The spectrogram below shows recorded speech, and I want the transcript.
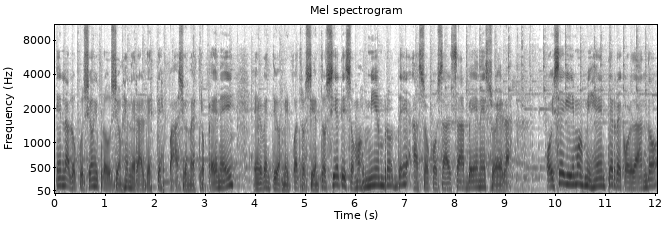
en la locución y producción general de este espacio. Nuestro PNI es el 22407 y somos miembros de Azoco Salsa Venezuela. Hoy seguimos, mi gente, recordando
